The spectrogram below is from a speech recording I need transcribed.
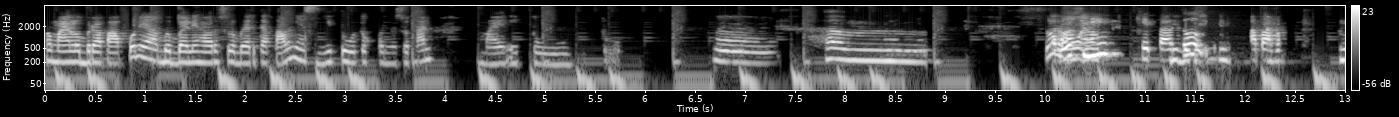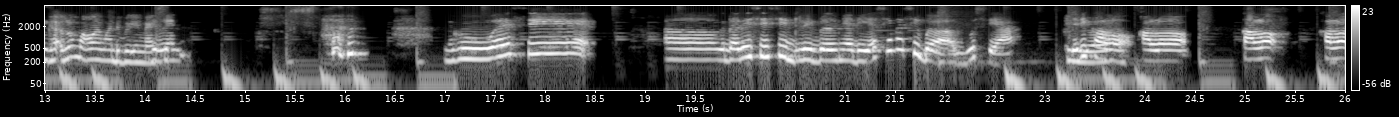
pemain lo berapapun ya beban yang harus lo bayar tiap tahun ya segitu untuk penyusutan pemain itu gitu. Hmm. Hmm, Lu Terus mau nih kita tuh dibeliin apa? enggak lu mau emang dibeliin Messi gue sih eh, dari sisi dribblenya dia sih masih bagus ya. Jadi Iya. kalau kalau kalau kalau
